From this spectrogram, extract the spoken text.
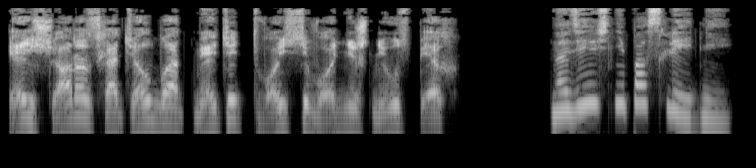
Я еще раз хотел бы отметить твой сегодняшний успех. Надеюсь, не последний,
